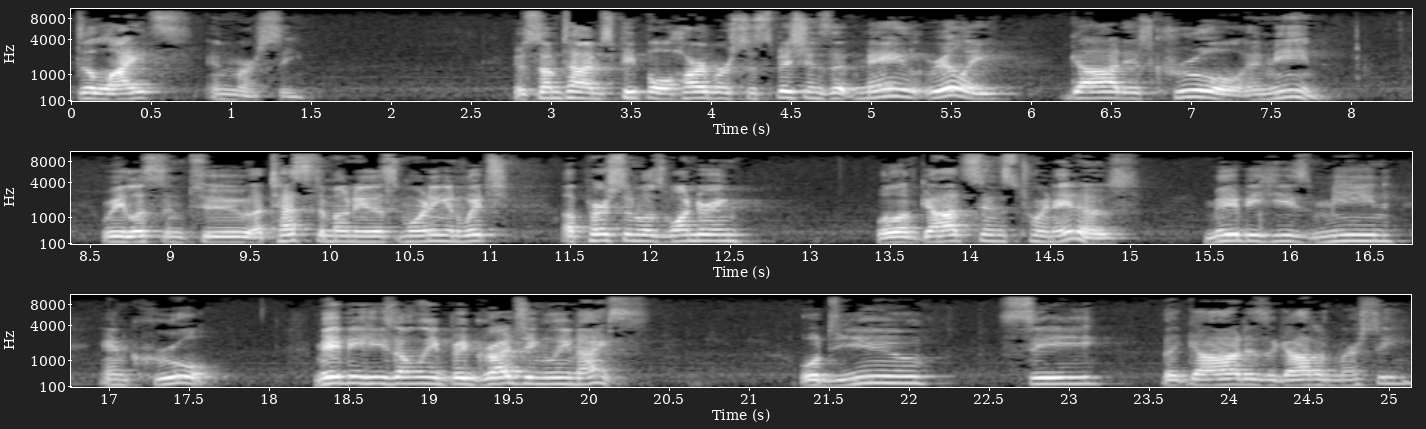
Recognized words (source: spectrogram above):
delights in mercy. Sometimes people harbor suspicions that may really God is cruel and mean. We listened to a testimony this morning in which a person was wondering well, if God sends tornadoes, maybe he's mean and cruel. Maybe he's only begrudgingly nice. Well, do you see that God is a God of mercy?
